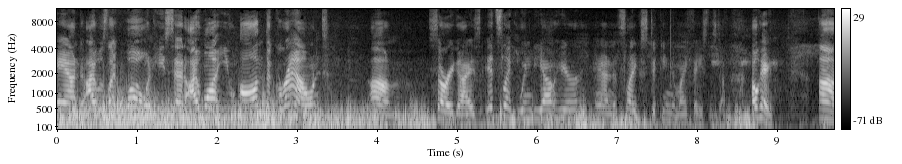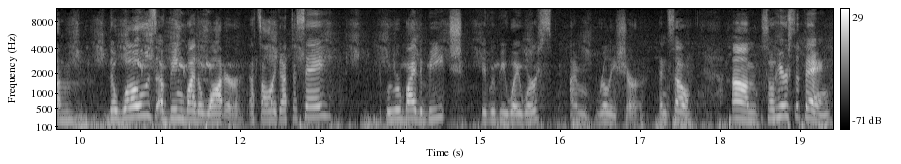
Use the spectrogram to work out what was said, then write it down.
And I was like, whoa. And he said, I want you on the ground. Um, sorry, guys. It's like windy out here and it's like sticking to my face and stuff. Okay. Um, the woes of being by the water. That's all I got to say. If we were by the beach, it would be way worse. I'm really sure. And so, um, so here's the thing.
